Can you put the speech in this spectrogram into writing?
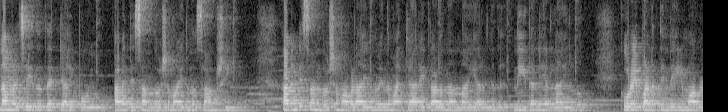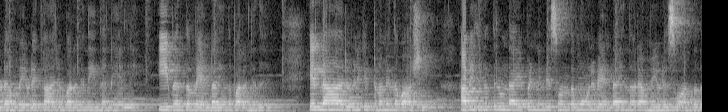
നമ്മൾ ചെയ്ത് തെറ്റായി പോയോ? അവന്റെ സന്തോഷമായിരുന്നു സാക്ഷി. അവന്റെ സന്തോഷം അവളായിരുന്നു എന്ന് മറ്റാരേക്കാളും നന്നായി അറിഞ്ഞത് നീ തന്നെയല്ലായിരുന്നു. കുറെ പണത്തിന്റെയും അവളുടെ അമ്മയുടെ കാര്യം പറഞ്ഞ് നീ തന്നെയല്ലേ ഈ ബന്ധം വേണ്ട എന്ന് പറഞ്ഞത്? എല്ലാ അരുവിന് കിട്ടണമെന്ന വാശി അവിഹിതത്തിലുണ്ടായ പെണ്ണിന്റെ സ്വന്തം മോന് വേണ്ട എന്നൊരമ്മയുടെ സ്വാർത്ഥത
